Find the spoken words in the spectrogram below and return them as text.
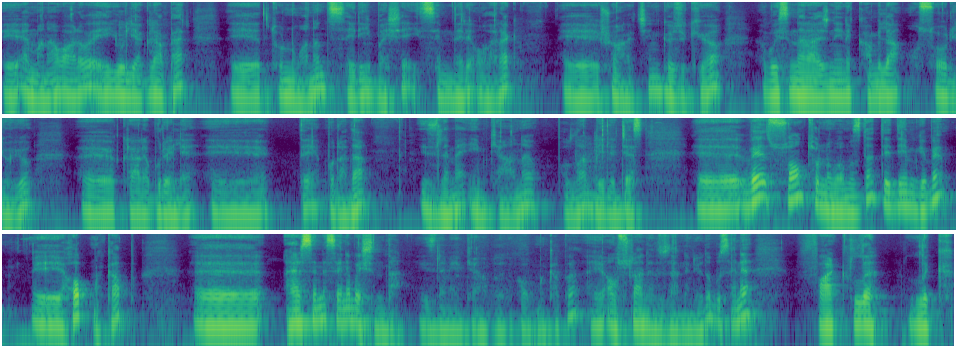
e, Emma Navarro ve Julia Grapper e, turnuvanın seri başı isimleri olarak e, şu an için gözüküyor. Bu isimler haricinde yine Camila Osorio'yu, e, Clara Burel'i e, de burada izleme imkanı bulabileceğiz. E, ve son turnuvamızda dediğim gibi e, Hopman Cup e, her sene sene başında izleme imkanı buluyorduk Hopman Cup'ı. E, Avustralya'da düzenleniyordu. Bu sene farklılık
